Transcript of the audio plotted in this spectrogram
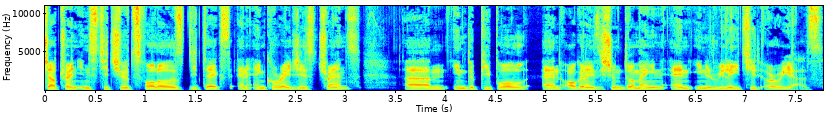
HR Trend Institute follows, detects, and encourages trends um, in the people and organization domain and in related areas.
